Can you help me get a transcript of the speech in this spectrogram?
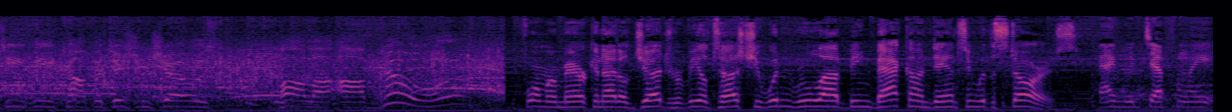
TV competition shows, Paula Abdul. Former American Idol judge revealed to us she wouldn't rule out being back on Dancing with the Stars. I would definitely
